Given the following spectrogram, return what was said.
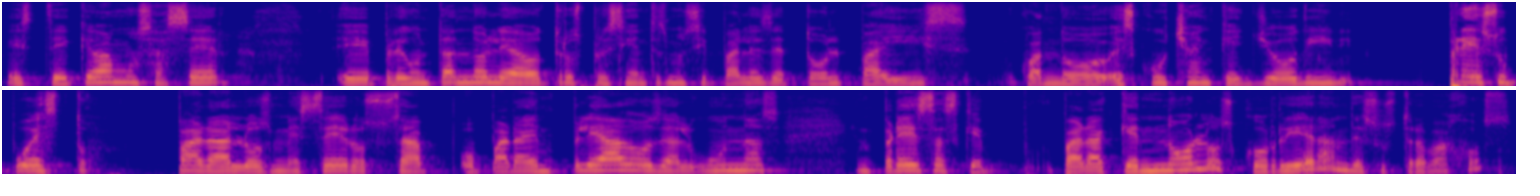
Este, ¿Qué vamos a hacer? Eh, preguntándole a otros presidentes municipales de todo el país, cuando escuchan que yo di presupuesto para los meseros, o sea, o para empleados de algunas empresas que para que no los corrieran de sus trabajos.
